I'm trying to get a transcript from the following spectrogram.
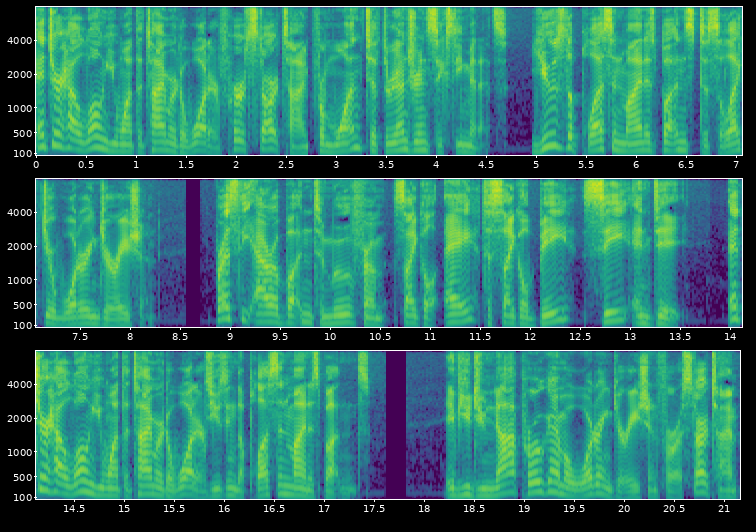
Enter how long you want the timer to water per start time from 1 to 360 minutes. Use the plus and minus buttons to select your watering duration. Press the arrow button to move from cycle A to cycle B, C, and D. Enter how long you want the timer to water using the plus and minus buttons. If you do not program a watering duration for a start time,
